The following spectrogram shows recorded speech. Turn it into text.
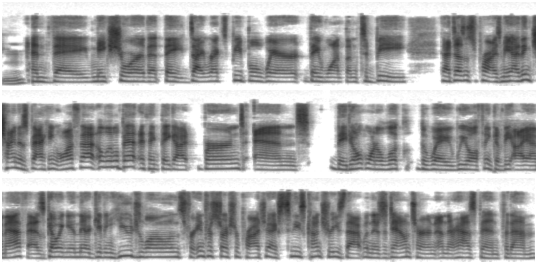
Mhm. and they make sure that they direct people where they want them to be. That doesn't surprise me. I think China's backing off that a little bit. I think they got burned and they don't want to look the way we all think of the IMF as going in there giving huge loans for infrastructure projects to these countries that when there's a downturn and there has been for them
